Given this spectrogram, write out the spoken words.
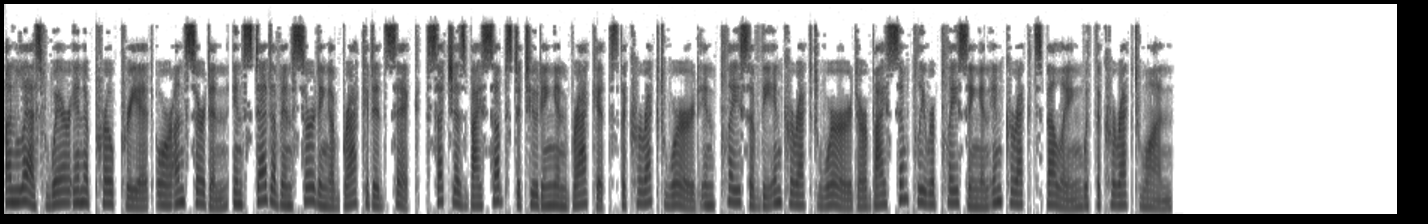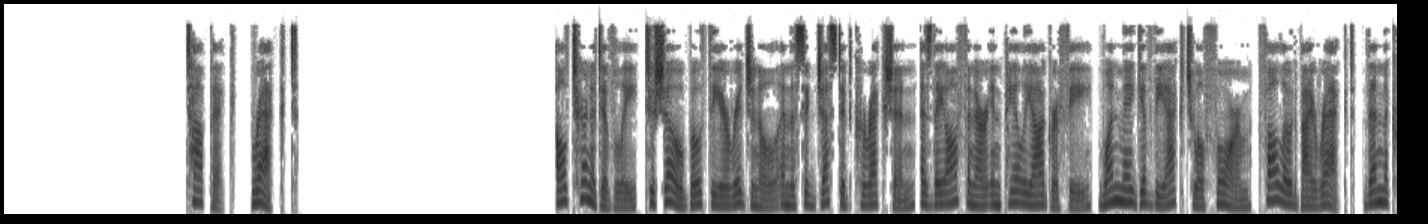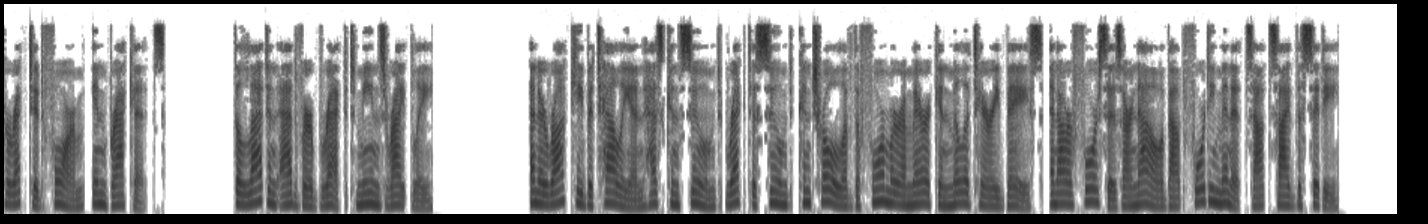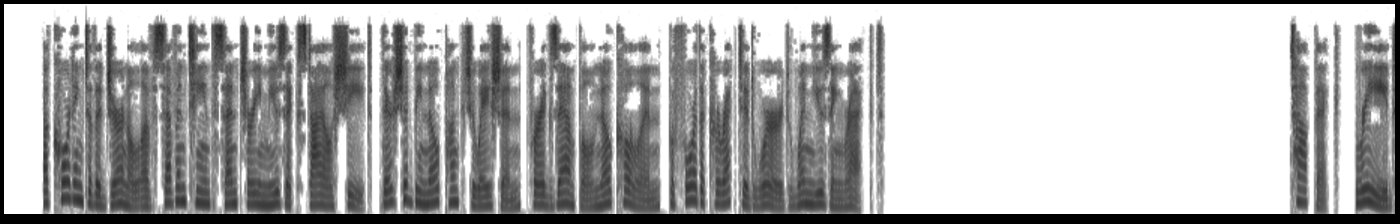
unless where inappropriate or uncertain instead of inserting a bracketed sic, such as by substituting in brackets the correct word in place of the incorrect word or by simply replacing an incorrect spelling with the correct one. Rect Alternatively, to show both the original and the suggested correction as they often are in paleography, one may give the actual form, followed by rect, then the corrected form, in brackets. The Latin adverb rect means rightly. An Iraqi battalion has consumed wrecked assumed control of the former American military base, and our forces are now about 40 minutes outside the city. According to the Journal of 17th-century music style sheet, there should be no punctuation, for example no colon, before the corrected word when using rect. Read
